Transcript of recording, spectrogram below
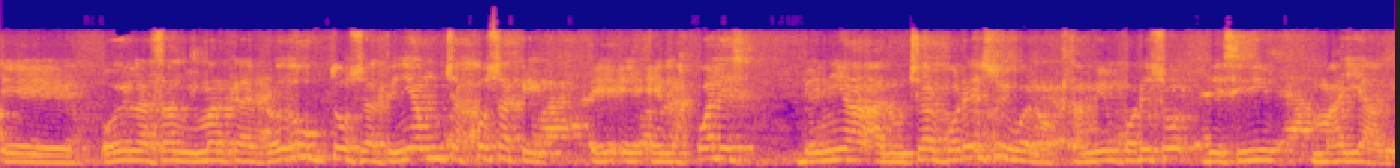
eh, poder lanzar mi marca de productos, o sea, tenía muchas cosas que, en las cuales venía a luchar por eso y bueno, también por eso decidí Miami.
